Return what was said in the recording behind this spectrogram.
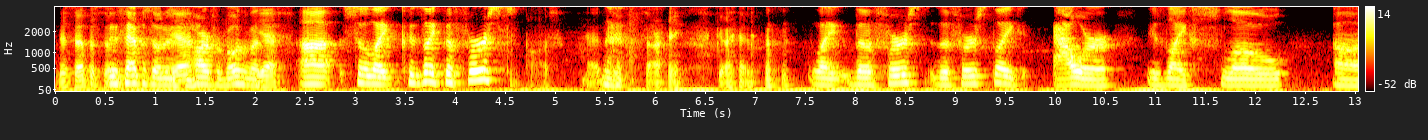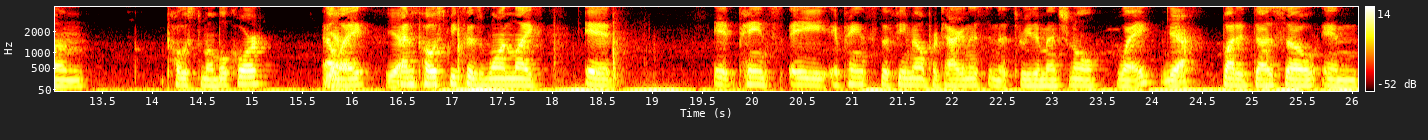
this episode. this episode is Yeah. hard for both of us. Yes. Uh, so like, cause like the first, Pause. To. Sorry. Go ahead. like the first, the first like hour is like slow, um, post mumblecore, L.A. yes. and post because one like it. It paints a it paints the female protagonist in a three dimensional way. yeah. but it does so in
